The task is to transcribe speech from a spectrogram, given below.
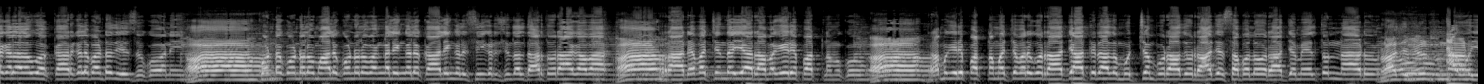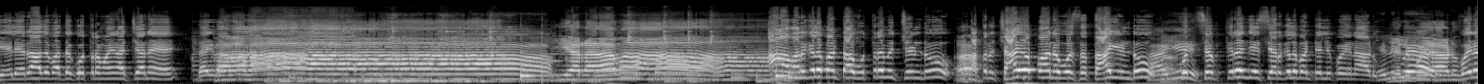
ఉత్తరం గలగల ఒక్క అరగల పంట తీసుకొని కొండ కొండలు మాలు కొండలు వంగలింగలు కాలింగలు సీకటి సింతలు దాటుతూ రాగవా. రానే వచ్చిందయ్యా రమగిరి పట్నంకు. రమగిరి పట్నం వచ్చే వరకు రాజాతిరాజు ముచ్చంపు రాదు రాజ్యసభలో రాజ్యమేలుతున్నాడు. ఏలే రాజు వద్ద కుత్రమైన వచ్చానే దైవమా. ఆ. వరగల బంట ఉత్తరం ఇచ్చిండు అతను ఛాయోపాన పోస్తే తాగిండు తాగి. కొద్దిసేపు తిరం చేసి ఎరగల బంట వెళ్ళిపోయినాడు. పోయిన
